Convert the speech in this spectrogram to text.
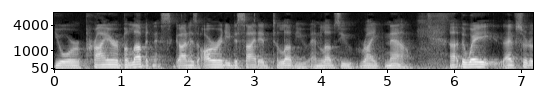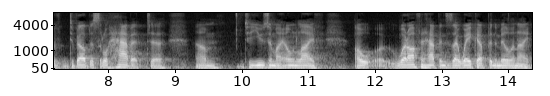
your prior belovedness. God has already decided to love you and loves you right now. Uh, the way I've sort of developed this little habit to, um, to use in my own life, I'll, what often happens is I wake up in the middle of the night,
